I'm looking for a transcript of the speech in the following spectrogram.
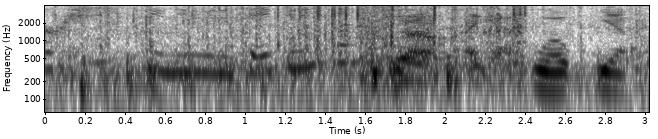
Okay, do you need me to take Well, yeah.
